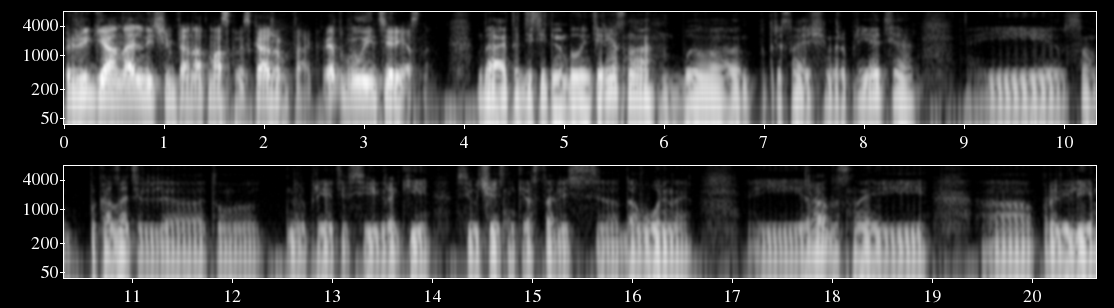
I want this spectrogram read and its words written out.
региональный чемпионат Москвы, скажем так. Это было интересно. Да, это действительно было интересно, было потрясающее мероприятие. И сам показатель э, этого мероприятия, все игроки, все участники остались э, довольны и радостны, и а, провели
